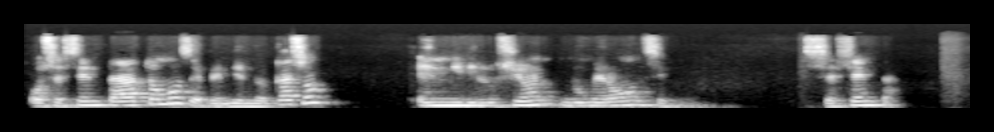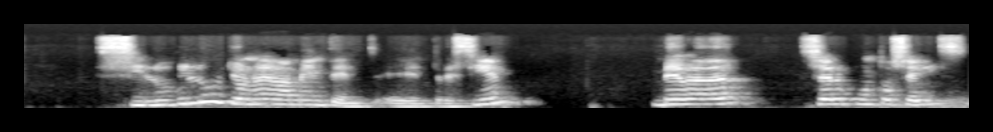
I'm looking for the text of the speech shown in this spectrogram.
o 60 átomos, dependiendo del caso, en mi dilución número 11. 60. Si lo diluyo nuevamente entre 100, me va a dar 0.6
